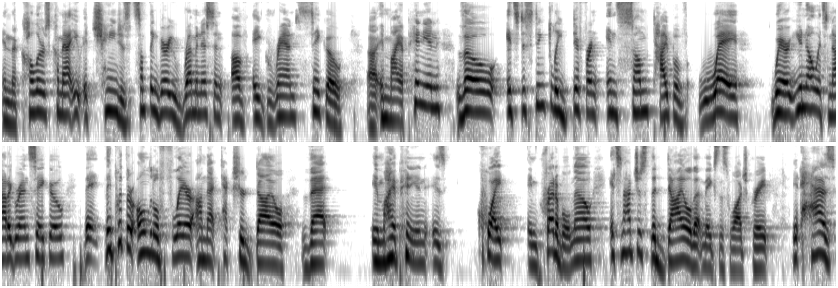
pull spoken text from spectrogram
and the colors come at you, it changes. It's something very reminiscent of a Grand Seiko uh, in my opinion, though it's distinctly different in some type of way where you know it's not a Grand Seiko. They, they put their own little flair on that textured dial that, in my opinion, is quite incredible. Now, it's not just the dial that makes this watch great, it has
